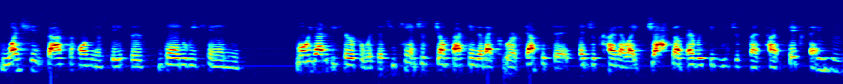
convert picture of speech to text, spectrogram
once she's back to homeostasis, then we can. Well, we got to be careful with this. You can't just jump back into that caloric deficit and just kind of like jack up everything we just spent time fixing. Mm-hmm.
